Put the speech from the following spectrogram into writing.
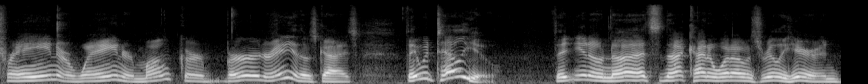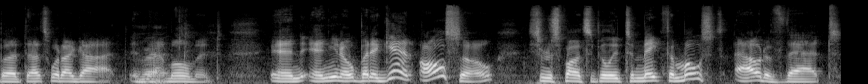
train or wayne or monk or bird or any of those guys they would tell you that you know no that's not kind of what i was really hearing but that's what i got in Right. that moment. And and you know but again also it's a responsibility to make the most out of that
